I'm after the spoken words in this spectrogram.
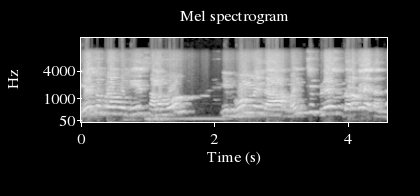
యేసు ప్రభుకి స్థలము ఈ భూమి మీద మంచి ప్లేస్ దొరకలేదంట.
